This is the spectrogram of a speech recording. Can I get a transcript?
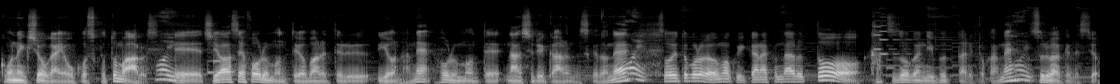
更年期障害を起こすこともあるし、はい、えー、幸せホルモンと呼ばれてるようなねホルモンって何種類かあるんですけどね、はい、そういうところがうまくいかなくなると活動が鈍ったりとかね、するわけですよ。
